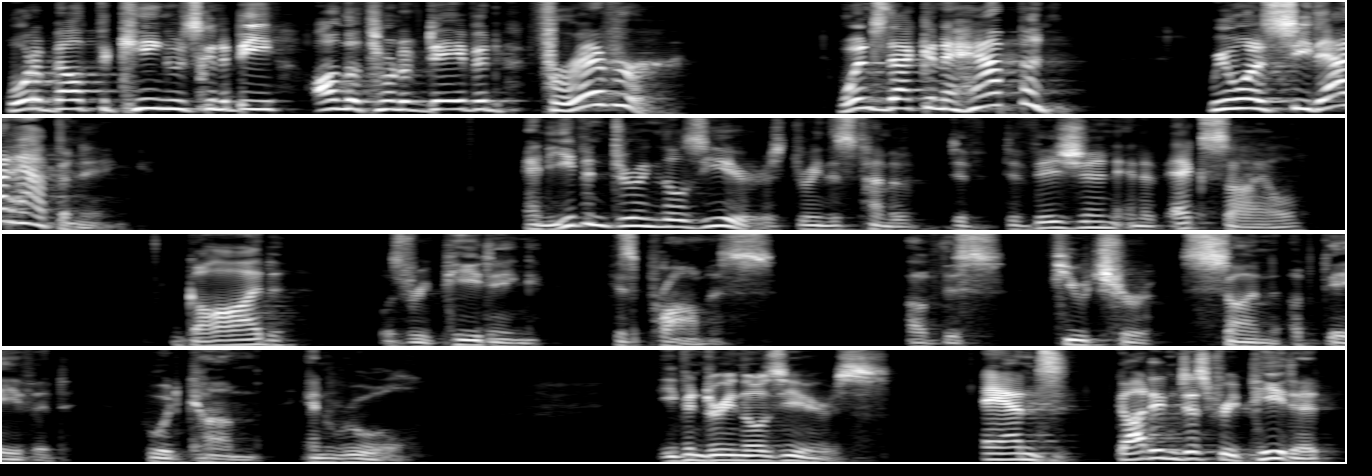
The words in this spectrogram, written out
What about the king who's going to be on the throne of David forever? When's that going to happen? We want to see that happening. And even during those years, during this time of div- division and of exile, God was repeating his promise of this future son of David who would come and rule. Even during those years. And God didn't just repeat it,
